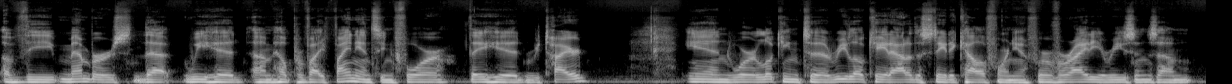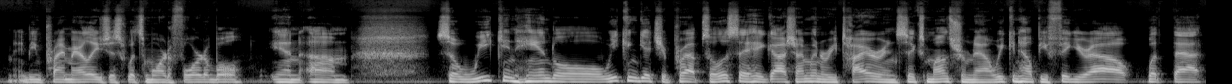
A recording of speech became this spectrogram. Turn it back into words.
of the members that we had um, helped provide financing for, they had retired and we're looking to relocate out of the state of California for a variety of reasons. Um, maybe primarily just what's more affordable. And um, so we can handle, we can get you prepped. So let's say, hey, gosh, I'm going to retire in six months from now. We can help you figure out what that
